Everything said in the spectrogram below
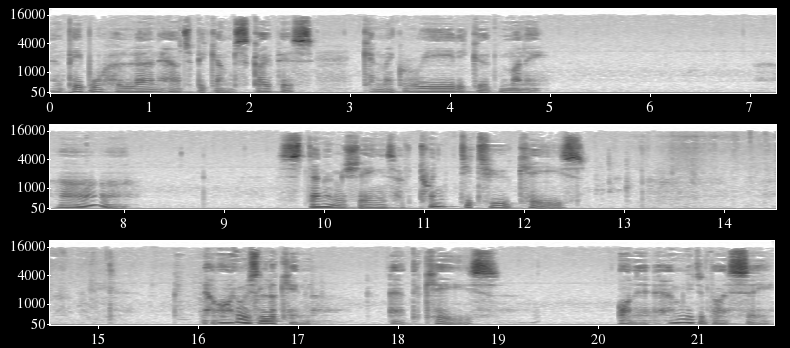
and people who learn how to become scopists can make really good money. Ah. Steno machines have 22 keys Now, I was looking at the keys on it. How many did I see?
